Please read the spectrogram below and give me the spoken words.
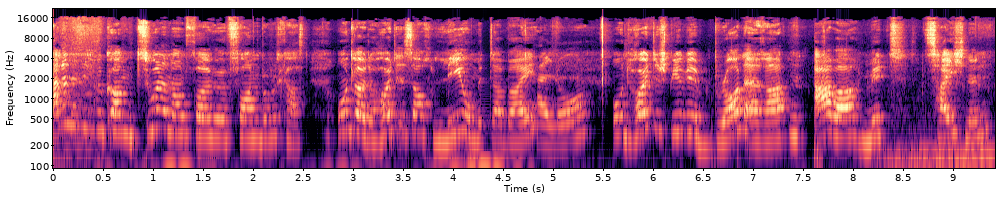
Hallo und herzlich willkommen zu einer neuen Folge von Broadcast. Und Leute, heute ist auch Leo mit dabei. Hallo. Und heute spielen wir Brawler erraten, aber mit Zeichnen.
